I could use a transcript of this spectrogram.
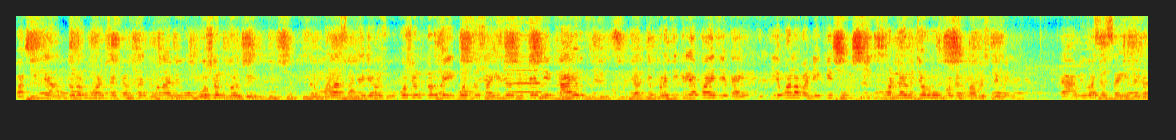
बाकीचे आंदोलन मोर्चा करतात पण आम्ही उपोषण करतोय. तर मला सांगा ज्यावेळेस उपोषण करतो ही गोष्ट सांगितलं तर त्यांनी काय त्यांची प्रतिक्रिया पाहिजे काय? ते मला म्हणे की तुम्ही कोणाला विचारून उपोषण बसले म्हणजे काय आम्ही असं सांगितलं का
